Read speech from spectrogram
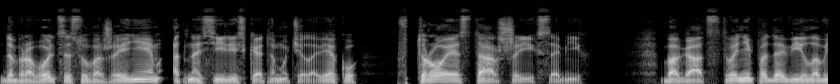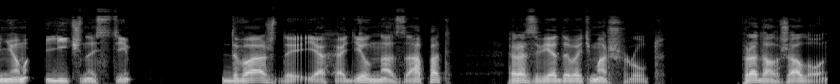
Добровольцы с уважением относились к этому человеку втрое старше их самих. Богатство не подавило в нем личности. Дважды я ходил на запад разведывать маршрут. Продолжал он.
